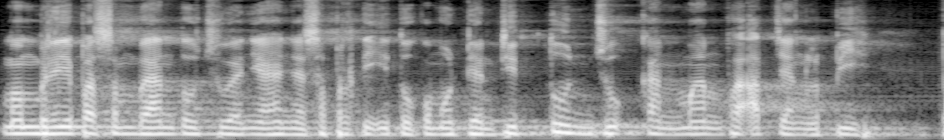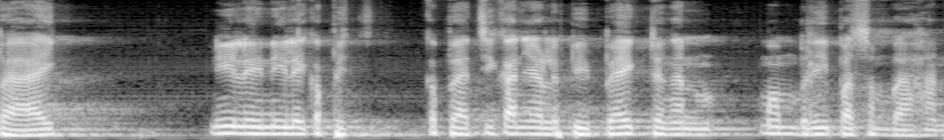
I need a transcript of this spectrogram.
memberi persembahan tujuannya hanya seperti itu, kemudian ditunjukkan manfaat yang lebih baik, nilai-nilai kebajikan yang lebih baik dengan memberi persembahan,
